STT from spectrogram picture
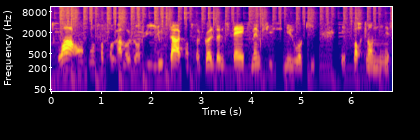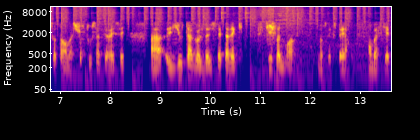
trois rencontres au programme aujourd'hui. Utah contre Golden State, Memphis, Milwaukee et Portland, Minnesota. On va surtout s'intéresser à Utah Golden State avec Stephen Brun, notre expert en basket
